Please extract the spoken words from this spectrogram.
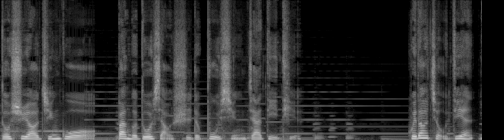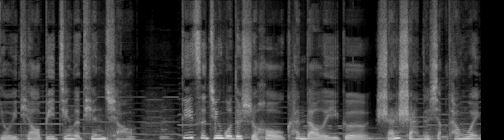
都需要经过半个多小时的步行加地铁。回到酒店，有一条必经的天桥，第一次经过的时候，看到了一个闪闪的小摊位。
